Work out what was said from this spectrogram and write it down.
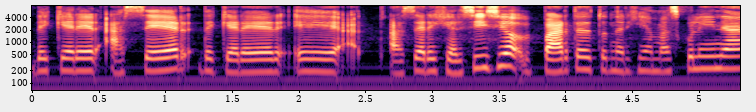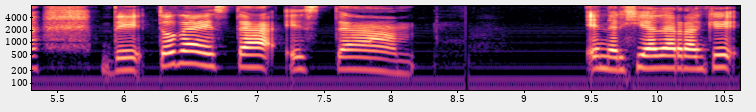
de querer hacer, de querer eh, hacer ejercicio, parte de tu energía masculina, de toda esta, esta energía de arranque,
